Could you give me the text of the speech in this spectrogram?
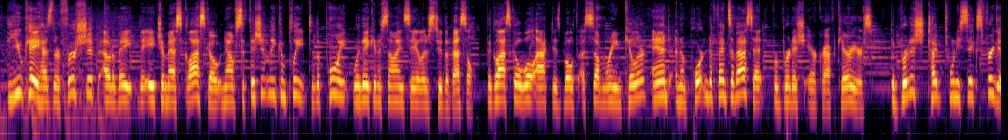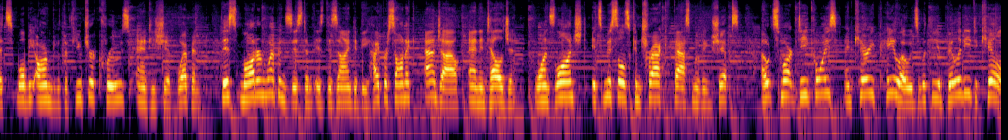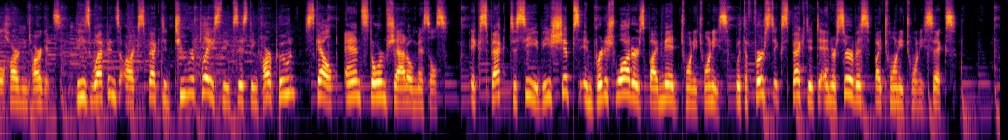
The UK has their first ship out of eight, the HMS Glasgow, now sufficiently complete to the point where they can assign sailors to the vessel. The Glasgow will act as both a submarine killer and an important defensive asset for British aircraft carriers. The British Type 26 frigates will be armed with the future cruise anti-ship weapon. This modern weapon system is designed to be hypersonic, agile, and intelligent. Once launched, its missiles can track fast-moving ships, outsmart decoys, and carry payloads with the ability to kill hardened targets. These weapons are expected to replace the existing Harpoon, Scalp, and Storm Shadow missiles. Expect to see these ships in British waters by mid 2020s, with the first expected to enter service by 2026.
